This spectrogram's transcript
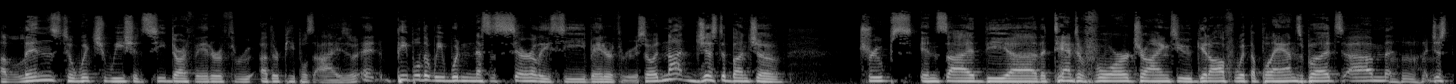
a lens to which we should see Darth Vader through other people's eyes, eh, people that we wouldn't necessarily see Vader through. So not just a bunch of troops inside the uh, the Tantive Four trying to get off with the plans, but um, just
